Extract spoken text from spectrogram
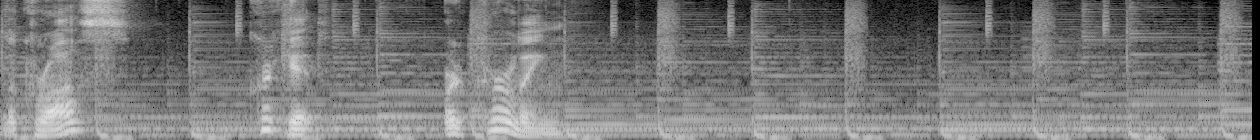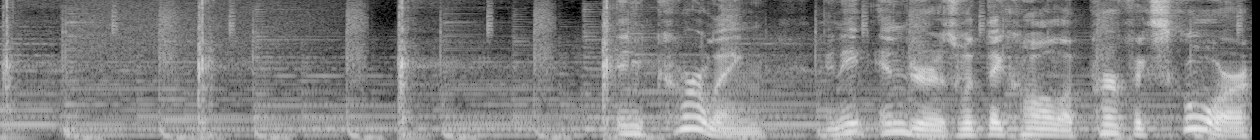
Lacrosse, cricket, or curling? In curling, an 8-ender is what they call a perfect score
